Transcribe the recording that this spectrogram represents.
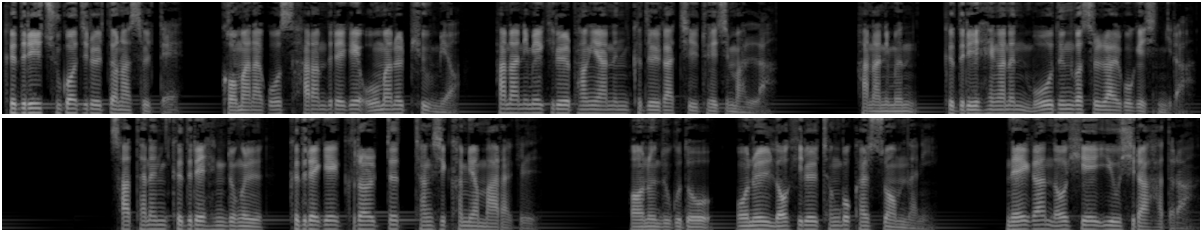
그들이 주거지를 떠났을 때 거만하고 사람들에게 오만을 피우며 하나님의 길을 방해하는 그들 같이 되지 말라. 하나님은 그들이 행하는 모든 것을 알고 계시니라. 사탄은 그들의 행동을 그들에게 그럴듯 장식하며 말하길. 어느 누구도 오늘 너희를 정복할 수 없나니 내가 너희의 이웃이라 하더라.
